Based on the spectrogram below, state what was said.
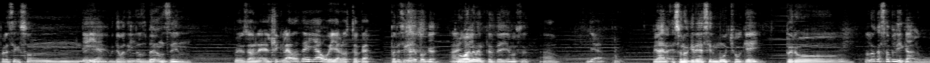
parece que son ¿De ella? de Matilda Svensson. ¿Pero son el teclado de ella o ella los toca? Parece que ella toca. Ah, Probablemente es de ella, no sé. Ah, ya. Eso no quiere decir mucho, ok. Pero lo loca se aplica algo.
